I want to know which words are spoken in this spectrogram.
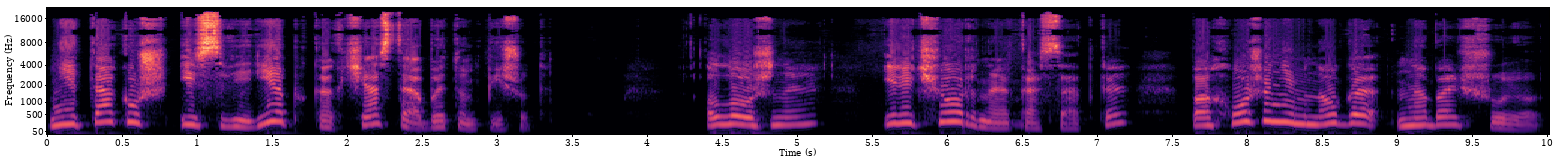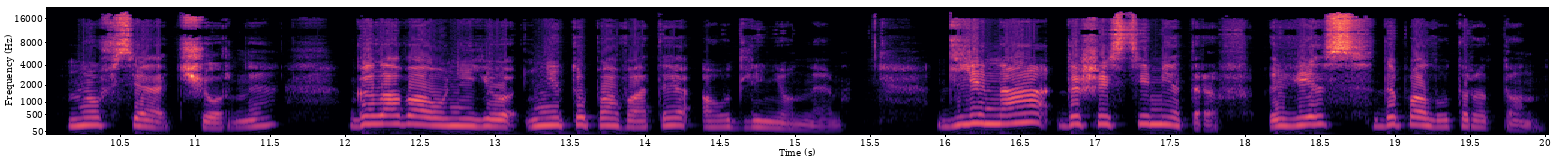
не так уж и свиреп, как часто об этом пишут. Ложная или черная касатка похожа немного на большую, но вся черная, голова у нее не туповатая, а удлиненная. Длина до 6 метров, вес до полутора тонн.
